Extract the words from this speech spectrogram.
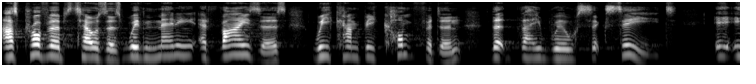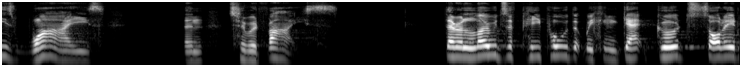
As Proverbs tells us, with many advisors, we can be confident that they will succeed. It is wise to advise. There are loads of people that we can get good, solid,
